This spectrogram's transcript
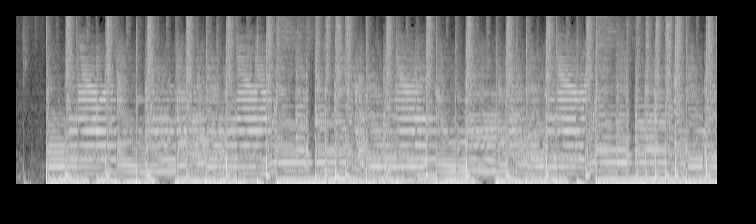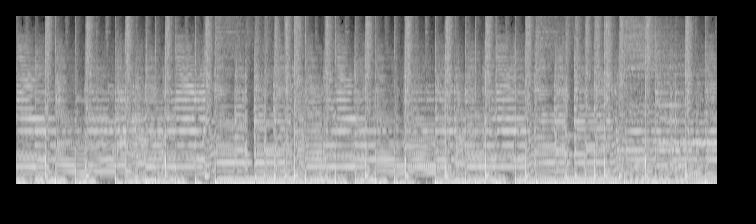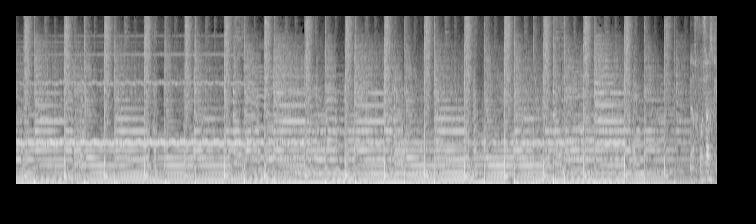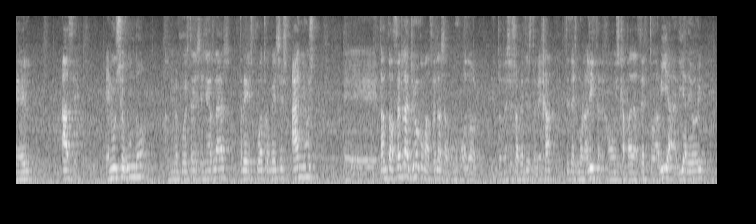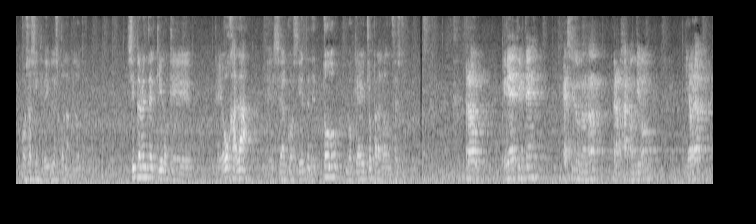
Que él hace en un segundo, a mí me cuesta enseñarlas tres, cuatro meses, años, eh, tanto hacerlas yo como hacerlas algún jugador. Y entonces eso a veces te deja, te desmoraliza de cómo es capaz de hacer todavía a día de hoy cosas increíbles con la pelota. Simplemente quiero que, que ojalá eh, sea consciente de todo lo que ha hecho para el baloncesto. Raúl, quería decirte que ha sido un honor trabajar contigo y ahora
